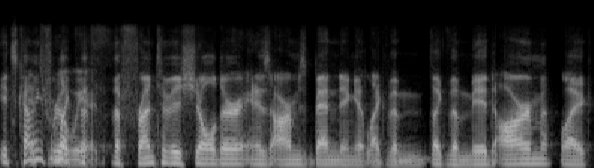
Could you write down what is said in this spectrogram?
It's coming It's from real like weird. the, the front of his shoulder and his arms bending at like the like the mid arm. Like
